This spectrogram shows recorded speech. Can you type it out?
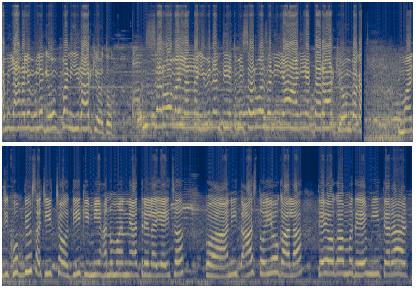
आम्ही लहानाले मुले घेऊन पण ही राड खेळतो. सर्व महिलांना ही विनंती आहे तुम्ही सर्वजणी या आणि एकदा राड खेळून बघा. माझी खूप दिवसाची इच्छा होती की मी हनुमान यात्रेला यायचं. प आणि आज तो योग आला. त्या योगामध्ये मी त्या राट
